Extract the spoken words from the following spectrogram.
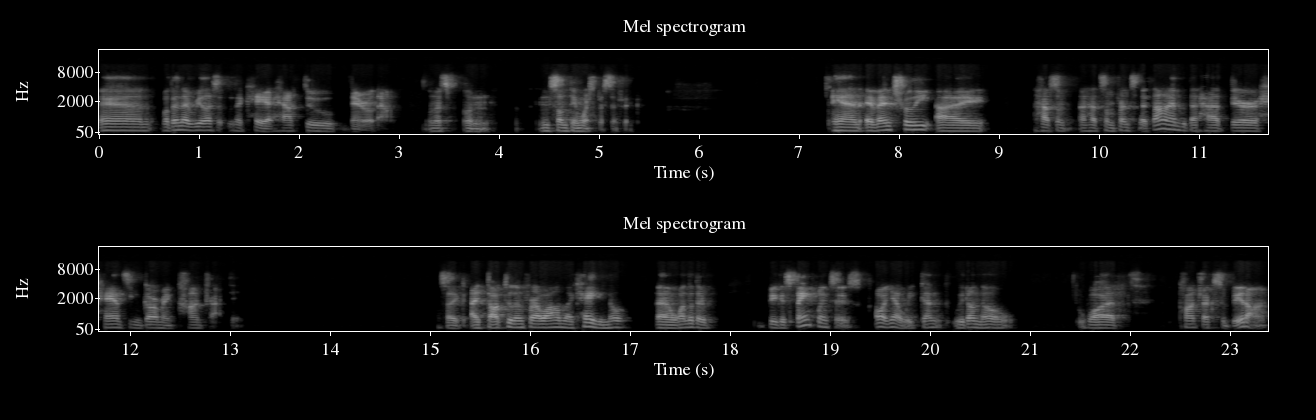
And but then i realized like hey i have to narrow down let's on in something more specific. And eventually i have some i had some friends at the time that had their hands in government contracting. It's like i talked to them for a while. I'm like hey you know uh, one of their biggest pain points is oh yeah we can we don't know what contracts to bid on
